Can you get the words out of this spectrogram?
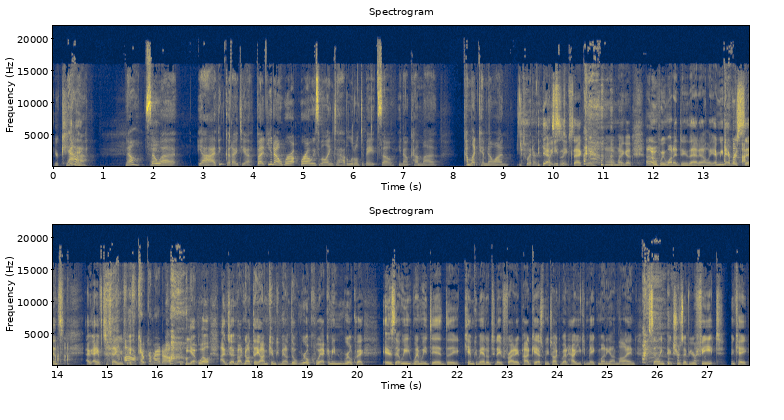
You're kidding. Yeah. No. So uh yeah, I think good idea. But you know, we're we're always willing to have a little debate. So, you know, come uh come let Kim know on Twitter yes, what you think. exactly. Oh my God. I don't know if we want to do that, Allie. I mean, ever since, I, I have to tell you. If, oh, Kim Komando. yeah, well, I'm talking about not the I'm Kim Komando. The real quick, I mean, real quick, is that we when we did the Kim Komando Today Friday podcast, we talked about how you can make money online selling pictures of your feet. Okay,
